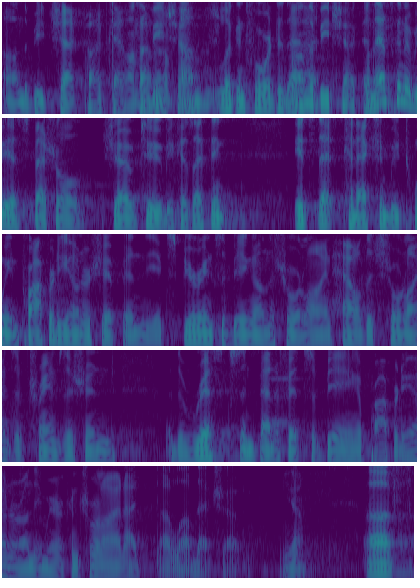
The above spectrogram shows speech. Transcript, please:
on the Beach Shack podcast. On the Tyler. Beach Shack. I'm looking forward to that. On the Beach Shack and that's going to be a special show too, because I think it's that connection between property ownership and the experience of being on the shoreline, how the shorelines have transitioned, the risks and benefits of being a property owner on the American shoreline. I, I love that show. Yeah. Uh, f-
